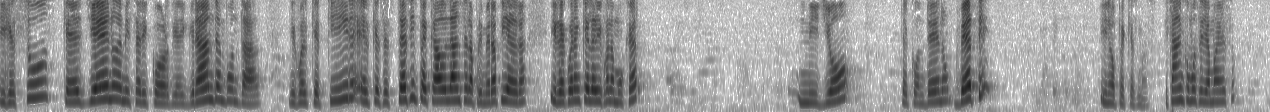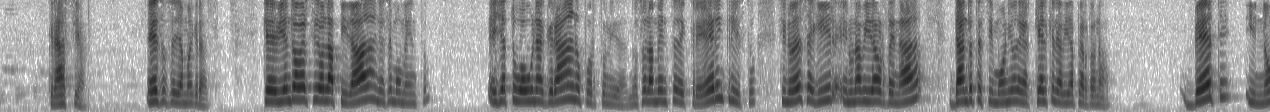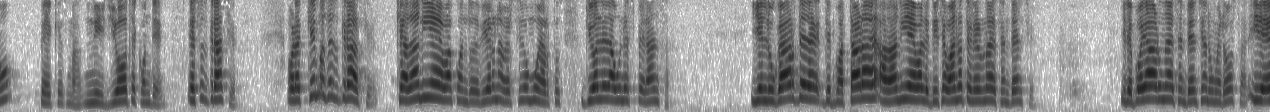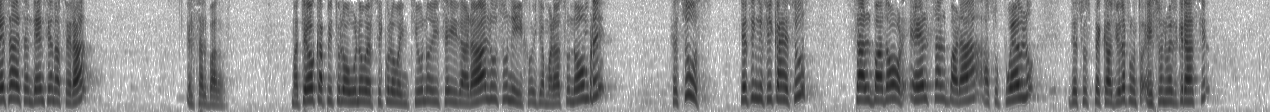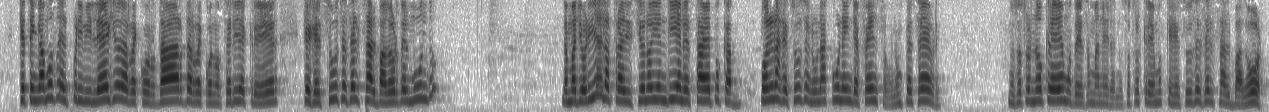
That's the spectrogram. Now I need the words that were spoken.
Y Jesús, que es lleno de misericordia y grande en bondad, dijo, el que tire, el que se esté sin pecado, lance la primera piedra. Y recuerden que le dijo a la mujer, ni yo te condeno, vete y no peques más. ¿Y saben cómo se llama eso? Gracia. Eso se llama gracia. Que debiendo haber sido lapidada en ese momento, ella tuvo una gran oportunidad, no solamente de creer en Cristo, sino de seguir en una vida ordenada, dando testimonio de aquel que le había perdonado. Vete y no peques más, ni yo te condeno. Eso es gracia. Ahora, ¿qué más es gracia? Que Adán y Eva, cuando debieron haber sido muertos, Dios le da una esperanza. Y en lugar de, de matar a Adán y Eva, les dice, van a tener una descendencia y les voy a dar una descendencia numerosa, y de esa descendencia nacerá el Salvador. Mateo capítulo 1, versículo 21 dice, y dará a luz un hijo y llamará su nombre Jesús. ¿Qué significa Jesús? Salvador. Él salvará a su pueblo de sus pecados. Yo le pregunto, ¿eso no es gracia? Que tengamos el privilegio de recordar, de reconocer y de creer que Jesús es el Salvador del mundo. La mayoría de la tradición hoy en día, en esta época, ponen a Jesús en una cuna indefenso, en un pesebre. Nosotros no creemos de esa manera. Nosotros creemos que Jesús es el Salvador,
